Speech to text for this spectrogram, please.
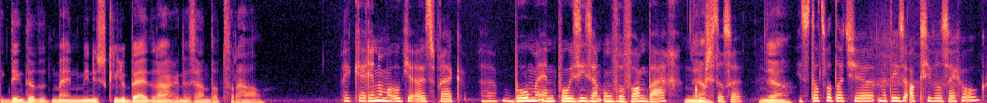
ik denk dat het mijn minuscule bijdrage is aan dat verhaal. Ik herinner me ook je uitspraak: uh, bomen en poëzie zijn onvervangbaar. Ja. Koester ze. Ja. Is dat wat dat je met deze actie wil zeggen ook?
